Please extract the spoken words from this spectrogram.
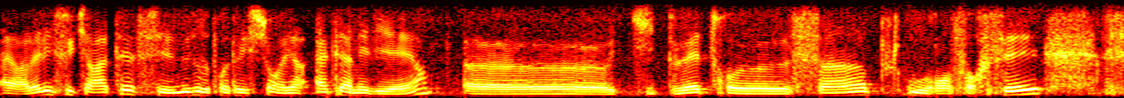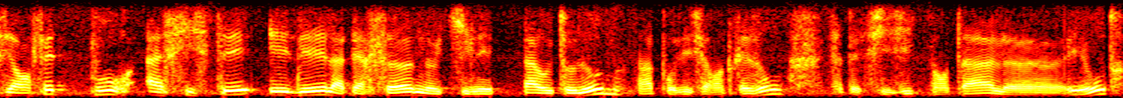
Alors la mise sous curatelle, c'est une mesure de protection on va dire, intermédiaire euh, qui peut être euh, simple ou renforcée. C'est en fait pour assister, aider la personne qui n'est pas autonome, hein, pour différentes raisons, ça peut être physique, mentale euh, et autres,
